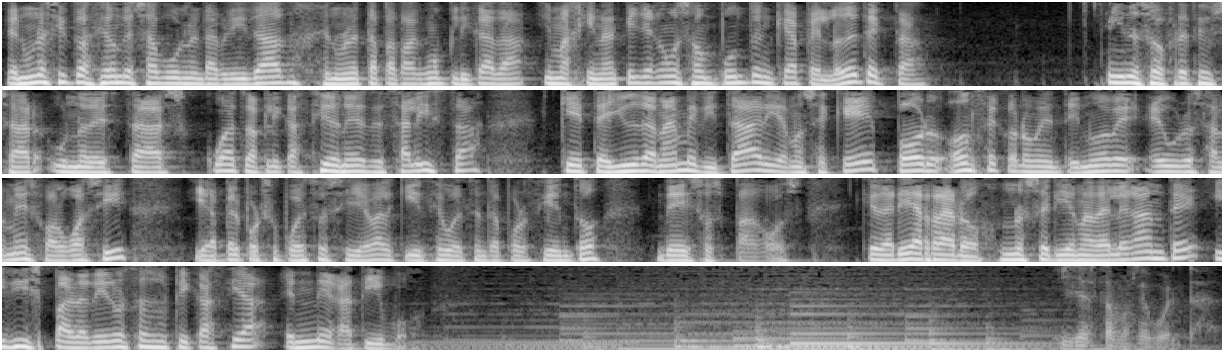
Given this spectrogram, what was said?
En una situación de esa vulnerabilidad, en una etapa tan complicada, imaginad que llegamos a un punto en que Apple lo detecta y nos ofrece usar una de estas cuatro aplicaciones de esta lista que te ayudan a meditar y a no sé qué por 11,99 euros al mes o algo así y Apple por supuesto se lleva el 15 o el 30% de esos pagos. Quedaría raro, no sería nada elegante y dispararía nuestra suspicacia en negativo. Y ya estamos de vuelta.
